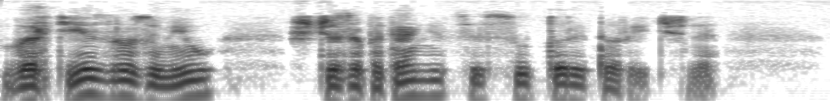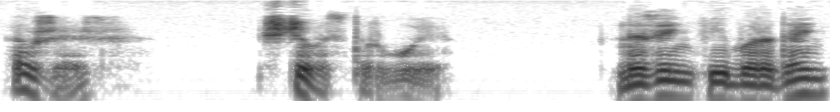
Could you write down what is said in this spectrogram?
Бертє зрозумів, що запитання це суто риторичне. А вже ж, що вас турбує? Низенький бородань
